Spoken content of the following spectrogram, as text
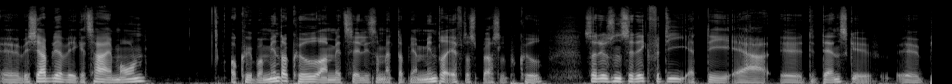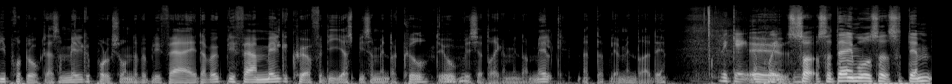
øh, hvis jeg bliver vegetar i morgen, og køber mindre kød og er med til, ligesom, at der bliver mindre efterspørgsel på kød, så er det jo sådan set ikke fordi, at det er øh, det danske øh, biprodukt, altså mælkeproduktionen, der vil blive færre af. Der vil ikke blive færre mælkekør, fordi jeg spiser mindre kød. Det er jo, mm-hmm. hvis jeg drikker mindre mælk, at der bliver mindre af det. Øh, så, så derimod, så, så dem,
